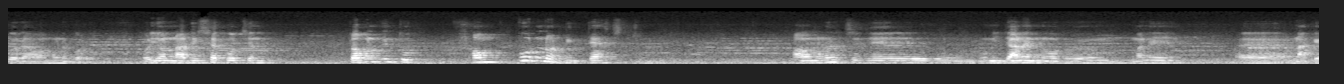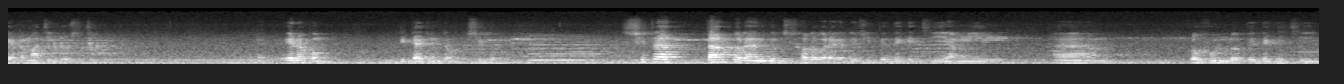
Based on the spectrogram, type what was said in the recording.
করে আমার মনে পড়ে উনি যখন নাদিসা করছেন, তখন কিন্তু সম্পূর্ণ ডিট্যাচড আমার মনে হচ্ছে যে, উনি জানেন ওর মানে নাকে একটা মাছি বসেছে। এরকম ডিটাচমেন্ট ছিল। সেটা তারপরে আমি বলছি সরোবর একাদশীতে দেখেছি আমি প্রফুল্লতে দেখেছি।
